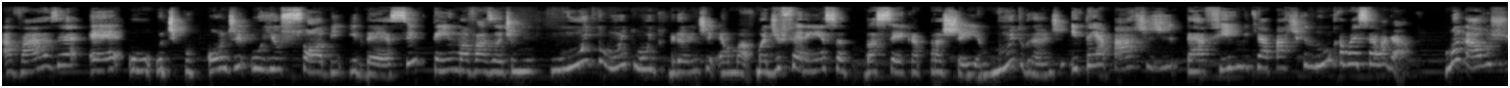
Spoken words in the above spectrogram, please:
A várzea é o, o tipo onde o rio sobe e desce, tem uma vazante muito, muito, muito grande, é uma, uma diferença da seca para cheia muito grande, e tem a parte de terra firme que é a parte que nunca vai ser alagada. Manaus,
